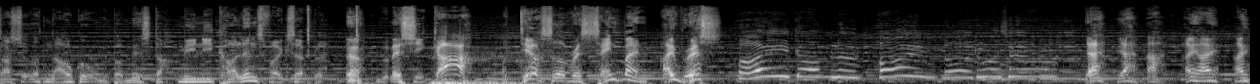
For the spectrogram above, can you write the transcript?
der sidder den afgående borgmester, Minnie Collins for eksempel. Ja, med cigar! Og der sidder Res Sandman. Hej Res! Hej, gamle. Hej, når du er her. Ja, ja, ja. Hej, hej, hej.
